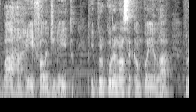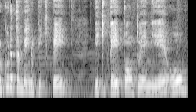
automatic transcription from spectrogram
barra Rei Fala Direito e procura nossa campanha lá. Procura também no PicPay, picpay.me ou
